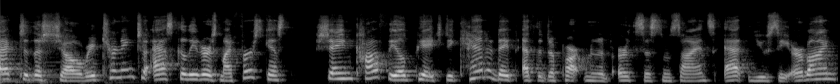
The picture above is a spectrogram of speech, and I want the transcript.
Back to the show. Returning to Ask a Leader is my first guest, Shane Coffield, PhD candidate at the Department of Earth System Science at UC Irvine,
